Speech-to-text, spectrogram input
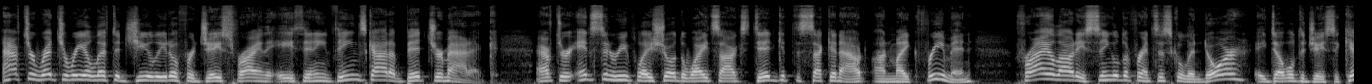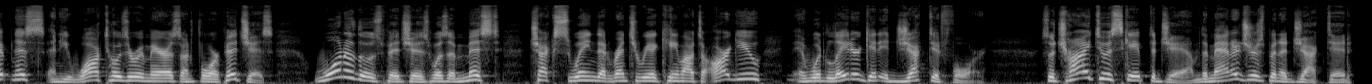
After Renteria lifted Giolito for Jace Fry in the eighth inning, things got a bit dramatic. After instant replay showed the White Sox did get the second out on Mike Freeman, Fry allowed a single to Francisco Lindor, a double to Jason Kipnis, and he walked Jose Ramirez on four pitches. One of those pitches was a missed check swing that Renteria came out to argue and would later get ejected for. So trying to escape the jam, the manager's been ejected.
